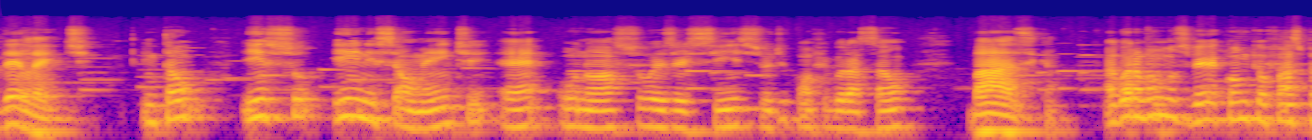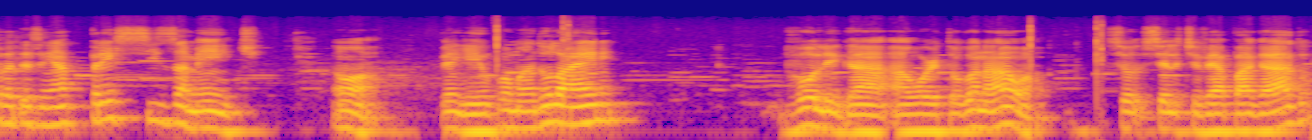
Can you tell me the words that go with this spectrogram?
delete. Então isso inicialmente é o nosso exercício de configuração básica. Agora vamos ver como que eu faço para desenhar precisamente. Então, ó, peguei o comando line, vou ligar ao ortogonal, ó. Se, se ele estiver apagado,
